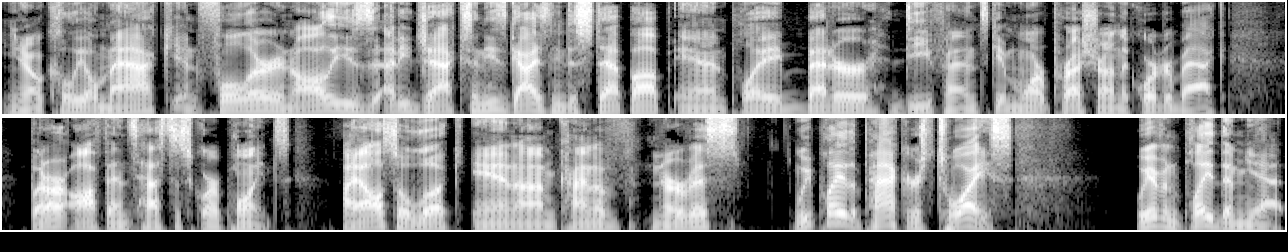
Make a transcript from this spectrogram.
You know, Khalil Mack and Fuller and all these Eddie Jackson, these guys need to step up and play better defense, get more pressure on the quarterback. But our offense has to score points. I also look and I'm kind of nervous. We play the Packers twice. We haven't played them yet.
